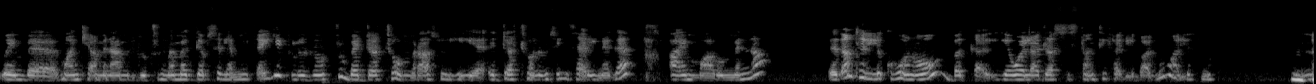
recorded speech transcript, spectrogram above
ወይም በማንኪያ ምናምን ልጆቹን መመገብ ስለሚጠይቅ ልጆቹ በእጃቸውም ራሱ ይሄ የእጃቸውንም sensory ነገር አይማሩም እና በጣም ትልቅ ሆኖ በቃ የወላጅ assistant ይፈልጋሉ ማለት ነው። እና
